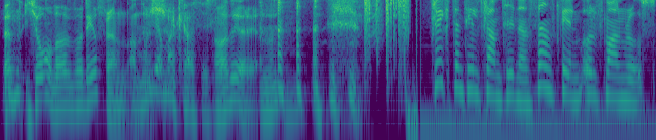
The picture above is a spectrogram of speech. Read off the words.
Vänta, ja, vad var det för en, Anders? En gammal klassisk Ja, det är det. Flykten till framtiden, svensk film, Ulf Malmros.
